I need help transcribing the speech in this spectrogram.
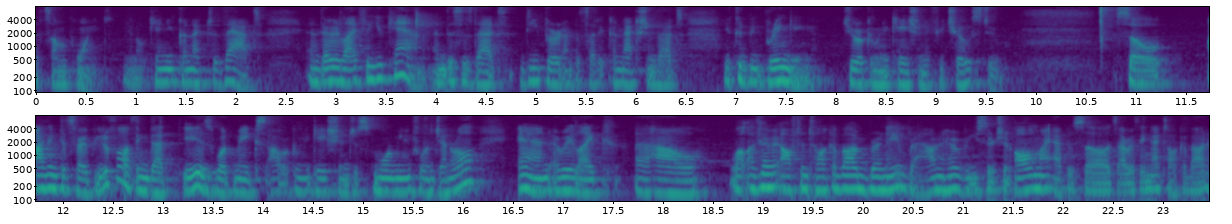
at some point. You know, can you connect to that? And very likely you can. And this is that deeper empathetic connection that you could be bringing to your communication if you chose to. So I think that's very beautiful. I think that is what makes our communication just more meaningful in general. And I really like uh, how, well, I very often talk about Brene Brown and her research in all my episodes, everything I talk about.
